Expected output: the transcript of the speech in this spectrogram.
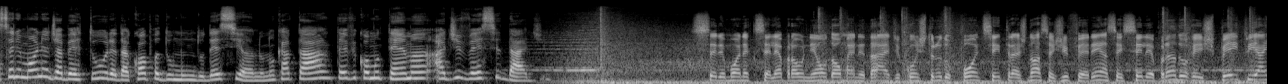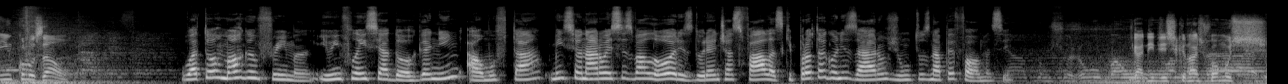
cerimônia de abertura da Copa do Mundo desse ano no Catar teve como tema a diversidade. Cerimônia que celebra a união da humanidade, construindo pontes entre as nossas diferenças, celebrando o respeito e a inclusão. O ator Morgan Freeman e o influenciador Ganim Al-Muftah mencionaram esses valores durante as falas que protagonizaram juntos na performance. Ganim disse que nós fomos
